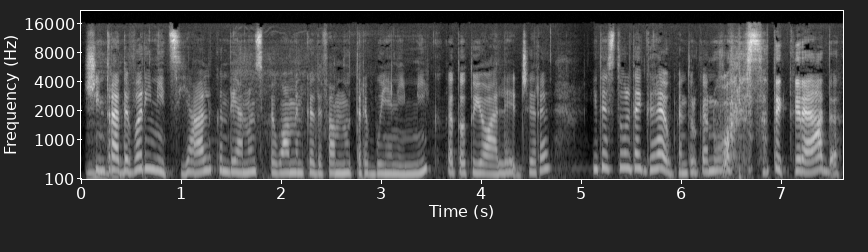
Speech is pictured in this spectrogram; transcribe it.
Și, într-adevăr, inițial, când îi anunț pe oameni că, de fapt, nu trebuie nimic, că totul e o alegere, e destul de greu, pentru că nu vor să te creadă.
